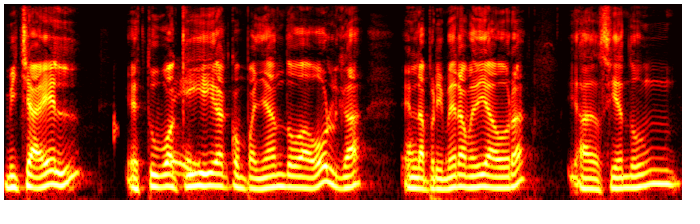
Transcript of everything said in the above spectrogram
Michael estuvo aquí acompañando a Olga en la primera media hora, haciendo un-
